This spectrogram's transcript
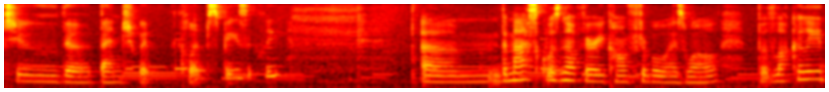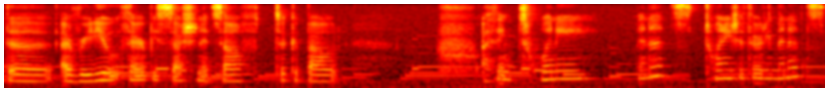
to the bench with clips, basically. Um, the mask was not very comfortable as well, but luckily the a radiotherapy session itself took about I think 20 minutes, 20 to 30 minutes.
